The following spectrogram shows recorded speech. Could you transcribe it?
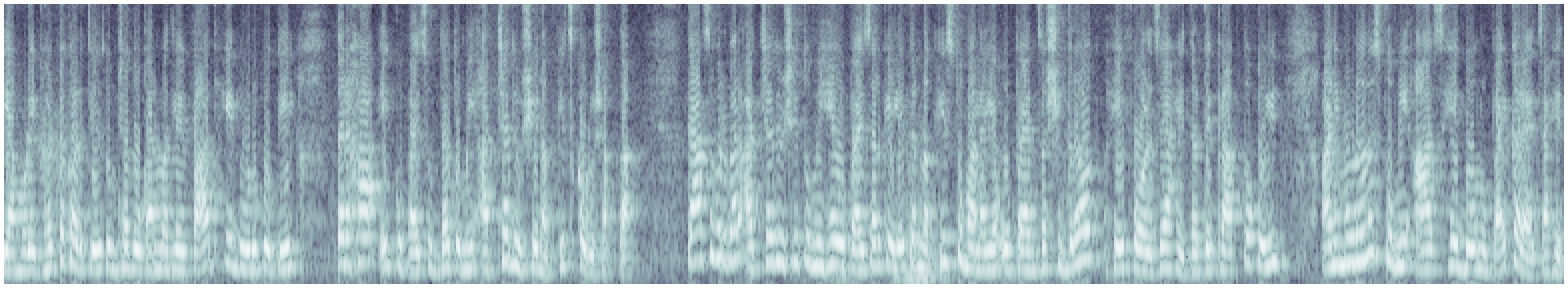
यामुळे घट्ट करतील तुमच्या दोघांमधले वाद हे दूर होतील तर हा एक उपाय सुद्धा तुम्ही आजच्या दिवशी नक्कीच करू शकता. त्याचबरोबर आजच्या दिवशी तुम्ही हे उपाय जर केले तर नक्कीच तुम्हाला या उपायांचं शीघ्र हे फळ जे आहे तर ते प्राप्त होईल. आणि म्हणूनच तुम्ही आज हे दोन उपाय करायचे आहेत.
